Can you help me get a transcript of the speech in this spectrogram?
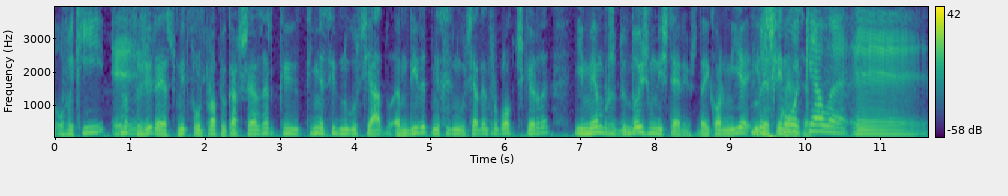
houve aqui... Não sugiro, é assumido pelo próprio Carlos César que tinha sido negociado, a medida tinha sido negociada entre o Bloco de Esquerda e membros de dois ministérios, da Economia e Mas das Finanças. com aquela é...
